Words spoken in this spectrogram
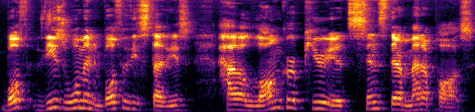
both these women in both of these studies had a longer period since their menopause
